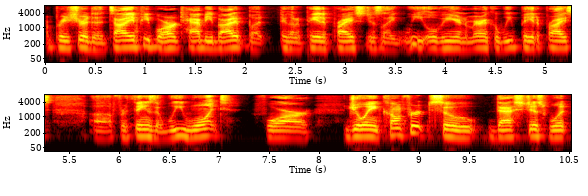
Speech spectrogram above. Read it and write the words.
I'm pretty sure the Italian people aren't happy about it, but they're going to pay the price just like we over here in America. We pay the price uh, for things that we want for our joy and comfort. So that's just what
